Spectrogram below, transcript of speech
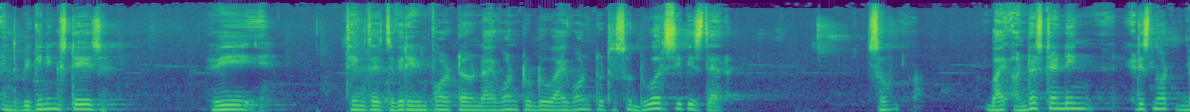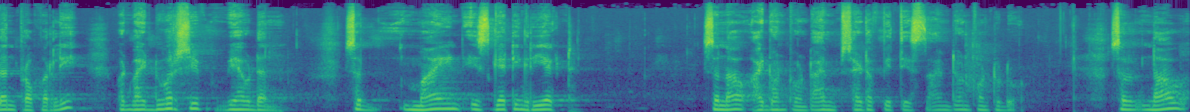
in the beginning stage, we think that's very important. I want to do, I want to do. So, doership is there. So, by understanding, it is not done properly, but by doership, we have done. So, mind is getting react. So now I don't want, I'm set up with this, I don't want to do. So now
